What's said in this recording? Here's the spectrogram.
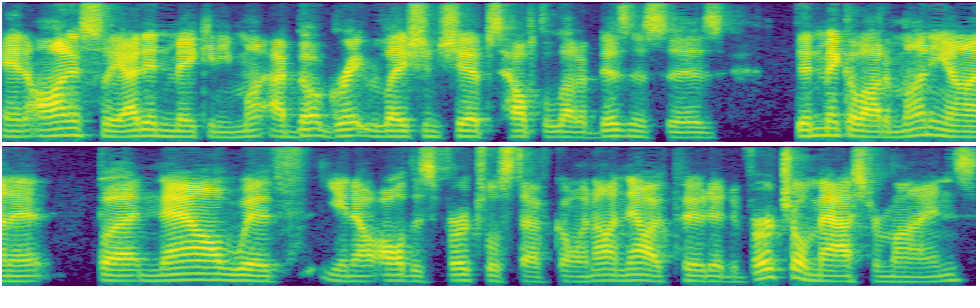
And honestly, I didn't make any money. I built great relationships, helped a lot of businesses, didn't make a lot of money on it but now with you know all this virtual stuff going on now i've pivoted to virtual masterminds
